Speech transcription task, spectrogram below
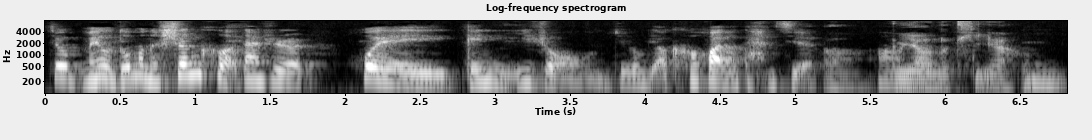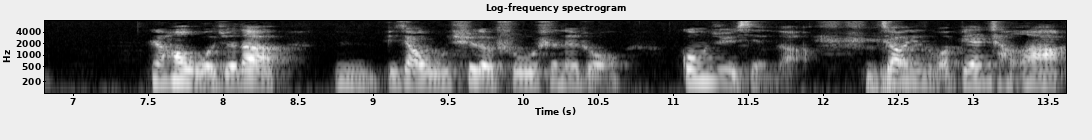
就没有多么的深刻，但是会给你一种这种比较科幻的感觉。啊，不一样的体验。嗯，然后我觉得，嗯，比较无趣的书是那种工具性的，教你怎么编程啊，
